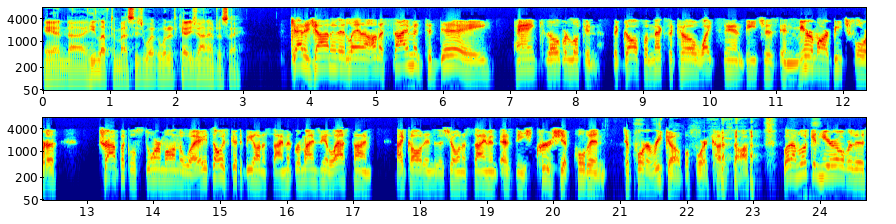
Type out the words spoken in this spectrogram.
and uh, he left a message. What what did Katie John have to say? Katie John in Atlanta on assignment today. Hank overlooking the Gulf of Mexico, white sand beaches in Miramar Beach, Florida. Tropical storm on the way. It's always good to be on assignment. Reminds me of the last time I called into the show on assignment as the cruise ship pulled in to Puerto Rico before it cut us off. But I'm looking here over this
